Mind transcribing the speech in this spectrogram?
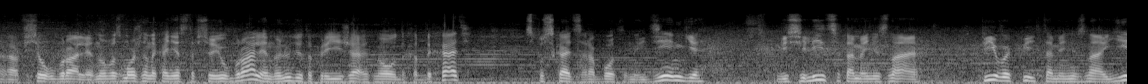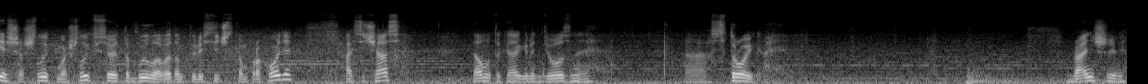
э, все убрали. Ну, возможно, наконец-то все и убрали, но люди-то приезжают на отдых отдыхать, спускать заработанные деньги, веселиться, там, я не знаю, пиво пить, там, я не знаю, есть шашлык, машлык, все это было в этом туристическом проходе. А сейчас там вот такая грандиозная а, стройка. Раньше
